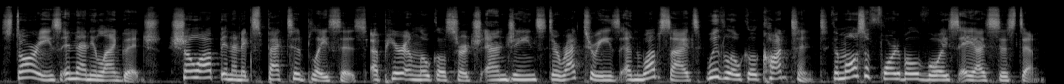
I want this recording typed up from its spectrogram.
stories in any language. Show up in unexpected places, appear in local search engines, directories, and websites with local content. The most affordable voice AI system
